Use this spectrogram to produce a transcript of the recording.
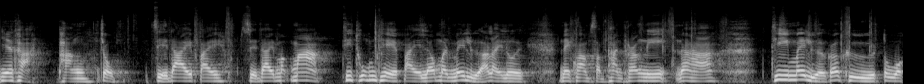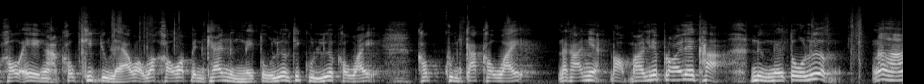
เนี่ยค่ะ พังจบเสียดายไปเสียดายมาก ๆ ที่ทุ่มเทไปแล้วมันไม่เหลืออะไรเลย ในความสัมพันธ์ครั้งนี้นะคะที่ไม่เหลือก็คือตัวเขาเองอะเขาคิดอยู่แล้วอะว่าเขาเป็นแค่หนึ่งในตัวเลือกที่คุณเลือกเขาไว้เขาคุณกักเขาไว้ นะคะเนี่ยตอบมาเรียบร้อยเลยค่ะหนึ่งในตัวเลือกนะคะ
